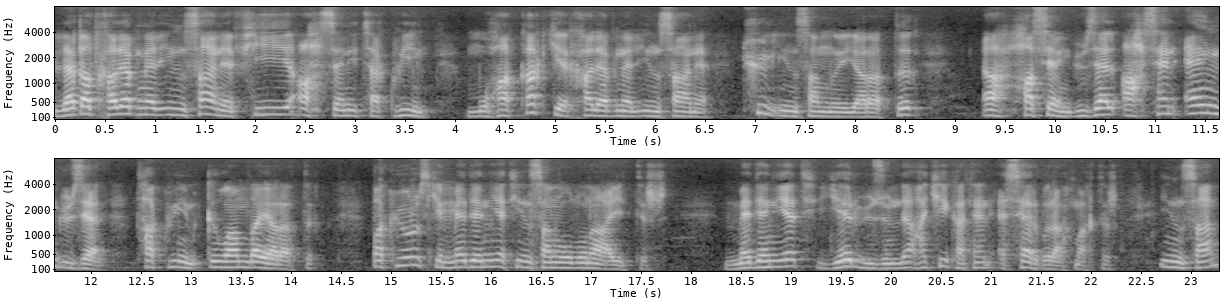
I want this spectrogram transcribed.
لَقَدْ خَلَقْنَا الْاِنْسَانَ fi ahseni takvim. Muhakkak ki halaknel insane tüm insanlığı yarattık. Ah, hasen güzel, ahsen en güzel takvim, kıvamda yarattık. Bakıyoruz ki medeniyet insanoğluna aittir. Medeniyet yeryüzünde hakikaten eser bırakmaktır. İnsan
